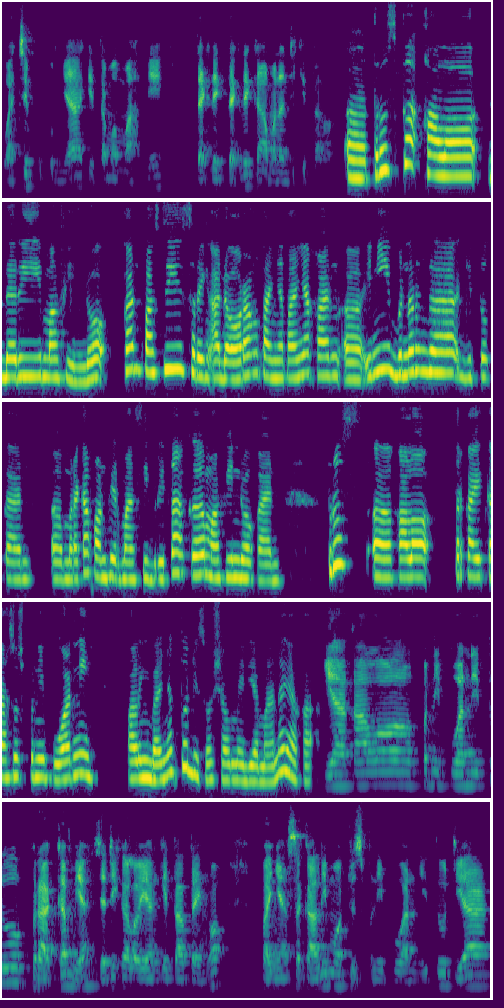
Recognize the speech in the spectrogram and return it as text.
wajib hukumnya kita memahami teknik-teknik keamanan digital. Uh, terus kak, kalau dari Mavindo, kan pasti sering ada orang tanya-tanya kan, uh, ini bener nggak gitu kan? Uh, mereka konfirmasi berita ke Mavindo kan. Terus uh, kalau terkait kasus penipuan nih, paling banyak tuh di sosial media mana ya kak? Ya kalau penipuan itu beragam ya. Jadi kalau yang kita tengok banyak sekali modus penipuan itu dia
